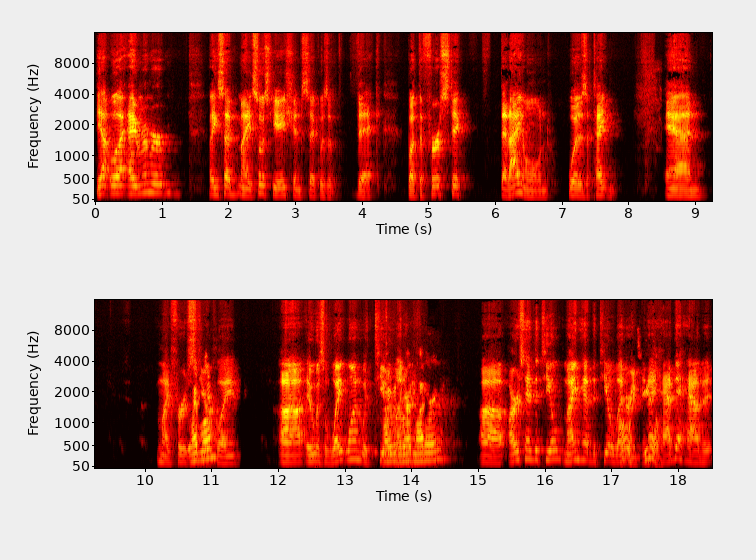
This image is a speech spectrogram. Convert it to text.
yeah. Well, I remember, like you said, my association stick was a Vic, but the first stick that I owned was a Titan, and my first white year one? playing, uh, it was a white one with teal with lettering. lettering. Uh, ours had the teal, mine had the teal oh, lettering, oh, teal. and I had to have it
